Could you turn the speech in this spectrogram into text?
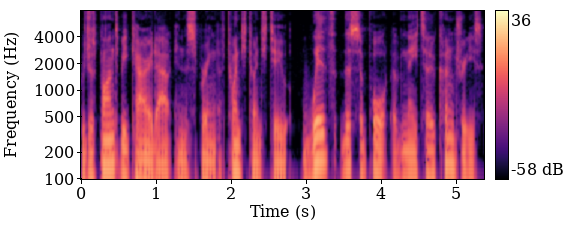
which was planned to be carried out in the spring of 2022 with the support of NATO countries.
